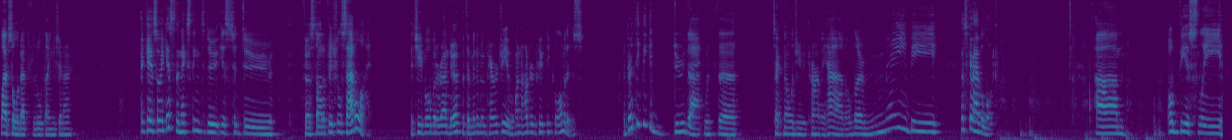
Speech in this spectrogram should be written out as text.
Life's all about the little things, you know. Okay, so I guess the next thing to do is to do first artificial satellite. Achieve orbit around Earth with a minimum perigee of 150 kilometers. I don't think we can do that with the technology we currently have, although maybe... Let's go have a look. Um, obviously,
